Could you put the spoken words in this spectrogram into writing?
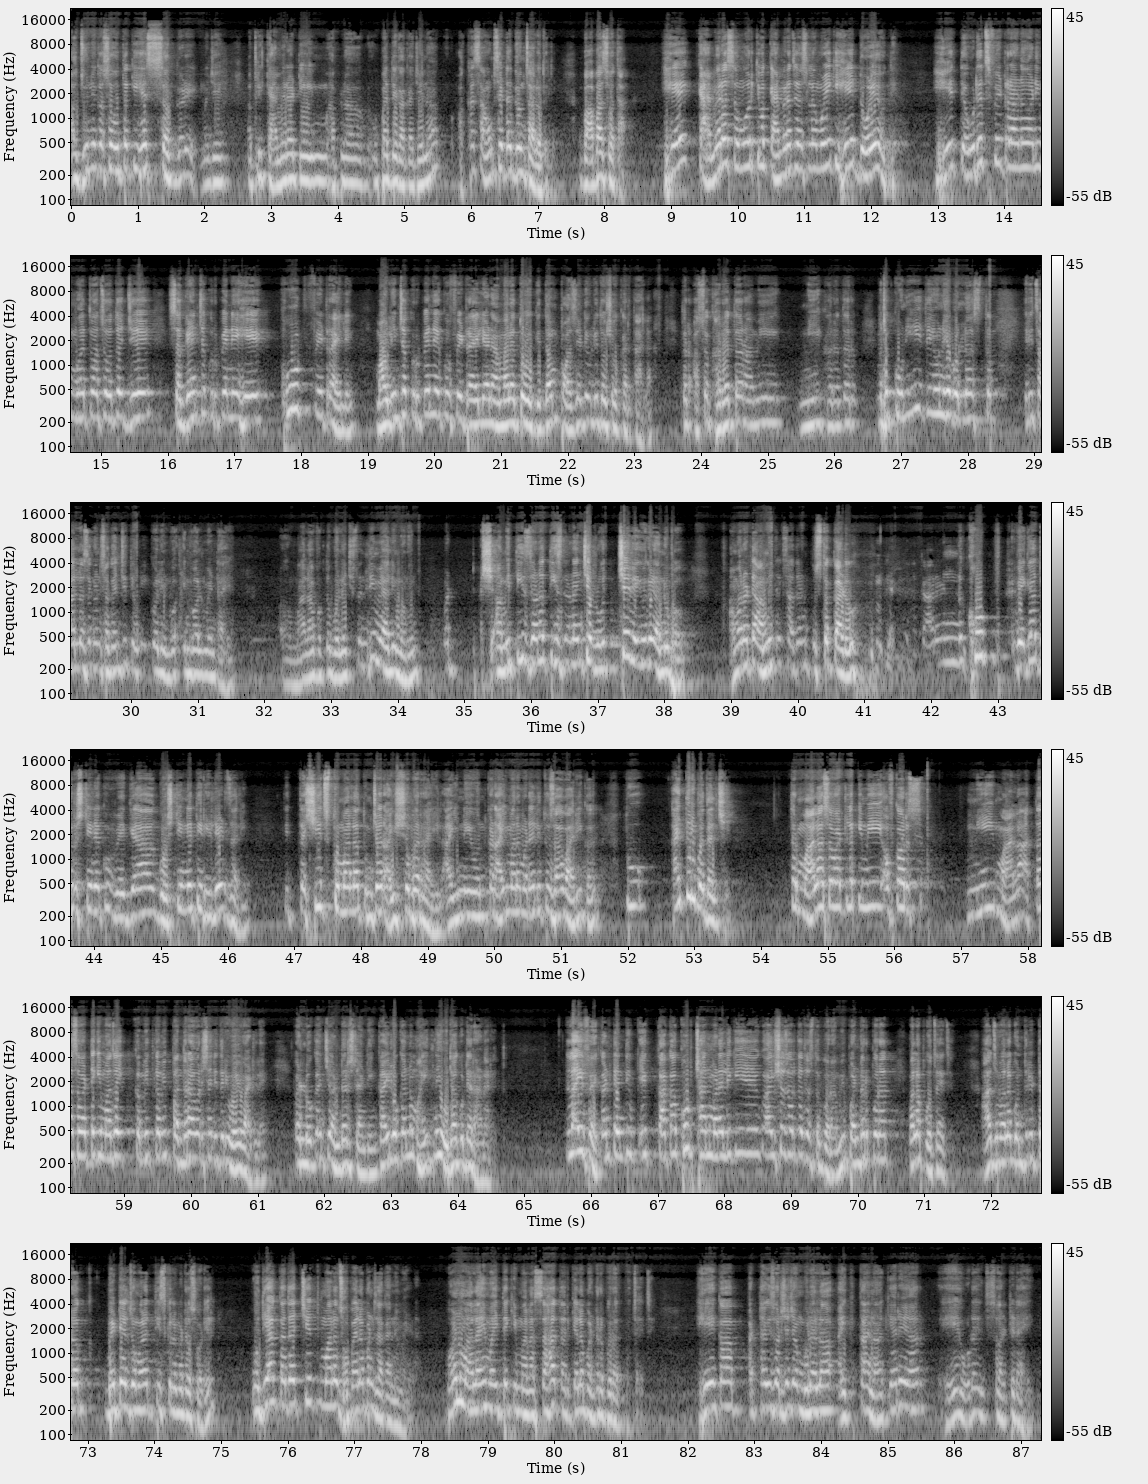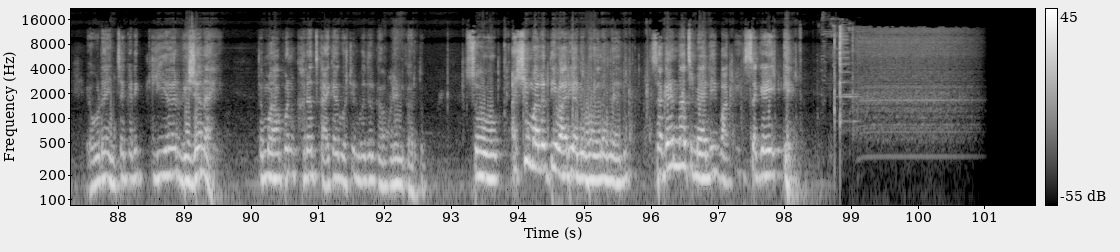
अजून एक असं होतं की हे सगळे म्हणजे आपली कॅमेरा टीम आपलं उपाध्याय काका जे ना अख्खा साऊंड सेटअप घेऊन चालत होते. बाबा स्वतः. हे कॅमेरा समोर किंवा कॅमेराचे असल्यामुळे की हे डोळे होते. हे तेवढेच फिट राहणं आणि महत्वाचं होतं जे सगळ्यांच्या कृपेने हे खूप फिट राहिले. माऊलींच्या कृपेने खूप फिट राहिले आणि आम्हाला तो एकदम पॉझिटिव्हली तो शो करता आला. तर असं खरं तर आम्ही मी खरं तर म्हणजे कोणीही इथे येऊन हे बोललं असतं तरी चाललं असं कारण सगळ्यांची तेवढी इक्वल इन्व्हॉल्वमेंट आहे. मला फक्त बोलायची संधी मिळाली म्हणून बट आम्ही तीस जण तीस जणांचे रोजचे वेगवेगळे अनुभव. आम्हाला वाटतं आम्हीच एक साधारण पुस्तक काढू. कारण खूप वेगळ्या दृष्टीने खूप वेगळ्या गोष्टींनी ती रिलेट झाली. ती तशीच तुम्हाला तुमच्यावर आयुष्यभर राहील. आईने येऊन कारण आई मला म्हणाली तू जा वारी कर. तू काहीतरी बदलशी तर मला असं वाटलं की मी ऑफकोर्स मी मला आत्ता असं वाटतं की माझं एक कमीत कमी पंधरा वर्षांनी तरी वय वाढलंय. कारण लोकांची अंडरस्टँडिंग काही लोकांना माहीत नाही उद्या कुठे राहणार आहेत. लाईफ आहे. कारण त्यांनी एक काका खूप छान म्हणाले की आयुष्यासारखंच असतं पोरा. मी पंढरपुरात मला पोचायचं आज मला कोणतरी ट्रक भेटेल जो मला तीस किलोमीटर सोडेल. उद्या कदाचित मला झोपायला पण जागा नाही मिळणार. पण मलाही माहिती आहे की मला सहा तारखेला पंढरपुरात पोचायचं हे एका अठ्ठावीस वर्षाच्या मुलाला ऐकताना की अरे यार हे एवढं सॉर्टेड आहे. एवढं यांच्याकडे क्लिअर विजन आहे. तर मग आपण खरंच काय काय गोष्टींबद्दल कंप्लेंट करतो? सो अशी मला ती वारी अनुभवायला मिळाली. सगळ्यांनाच मिळाली. बाकी सगळे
